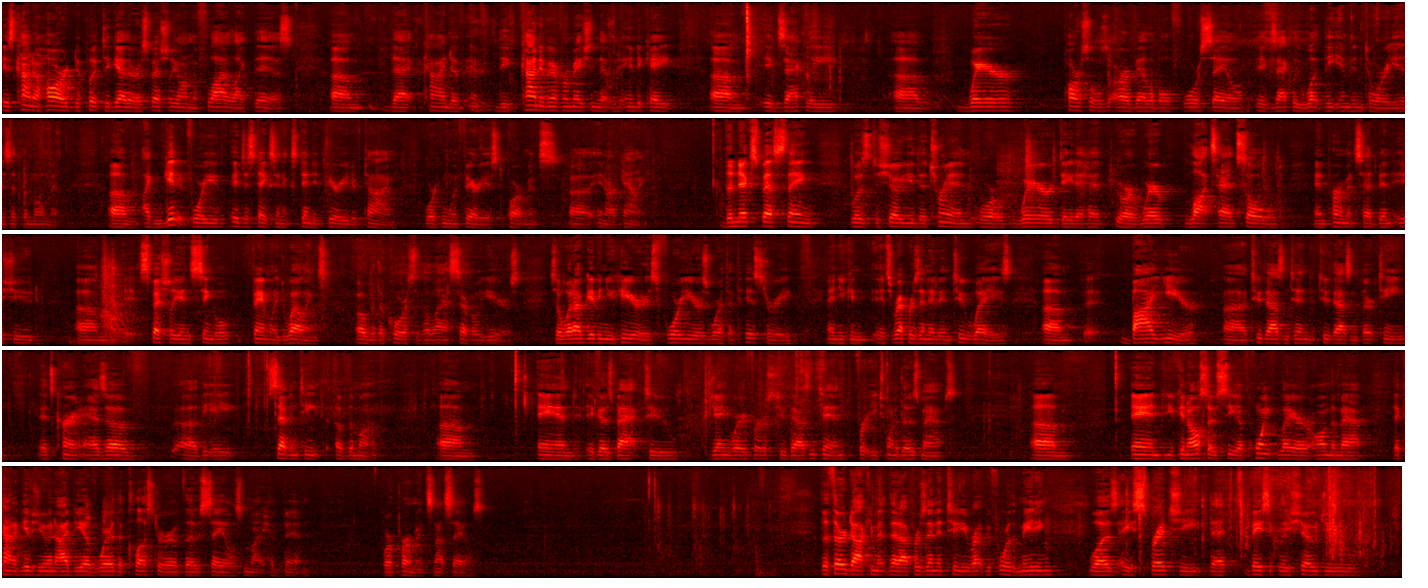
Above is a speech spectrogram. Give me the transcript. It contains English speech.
is kind of hard to put together, especially on the fly like this, um, that kind of, the kind of information that would indicate um, exactly uh, where parcels are available for sale, exactly what the inventory is at the moment. Um, I can get it for you, it just takes an extended period of time, working with various departments uh, in our county. The next best thing was to show you the trend or where data had, or where lots had sold and permits had been issued, um, especially in single-family dwellings over the course of the last several years. So what I've given you here is four years' worth of history, and you can, it's represented in two ways. Um, by year, uh, 2010 to 2013, it's current as of uh, the eight- 17th of the month. Um, And it goes back to January 1st, 2010 for each one of those maps. Um, And you can also see a point layer on the map that kind of gives you an idea of where the cluster of those sales might have been, or permits, not sales. The third document that I presented to you right before the meeting was a spreadsheet that basically showed you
